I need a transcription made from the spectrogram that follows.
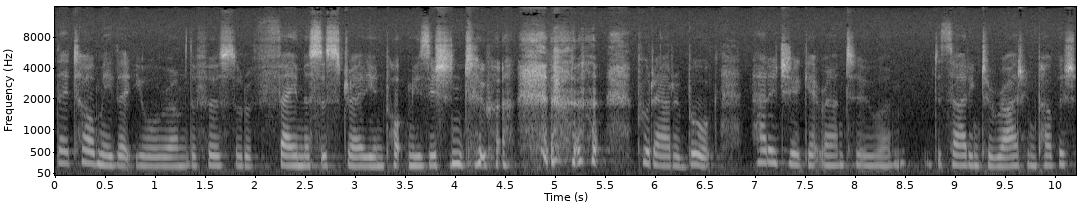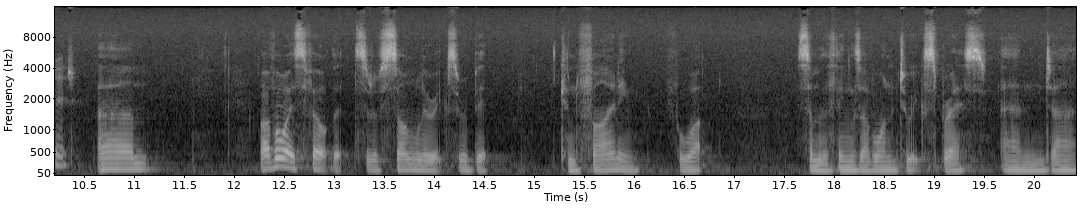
they told me that you're um, the first sort of famous Australian pop musician to uh, put out a book. How did you get round to um, deciding to write and publish it? Um, I've always felt that sort of song lyrics are a bit confining for what some of the things I've wanted to express, and uh,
